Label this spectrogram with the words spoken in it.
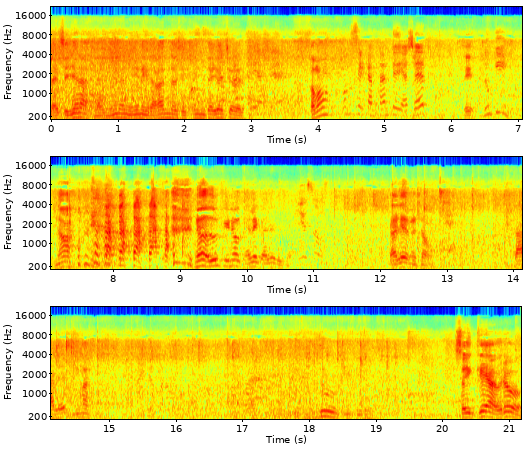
La señora, la señora me viene grabando hace 38 horas. ¿Cómo? ¿Vos sos el cantante de ayer? Sí. ¿Duki? No. no, Duki no, me llamo. ¿Quién sos? Caleb me llamo. Caleb y más. Tío. Soy Kea, bro.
